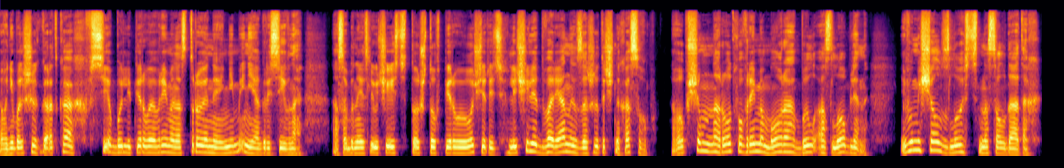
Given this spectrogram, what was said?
В небольших городках все были первое время настроены не менее агрессивно, особенно если учесть то, что в первую очередь лечили дворян из зажиточных особ. В общем, народ во время мора был озлоблен и вымещал злость на солдатах,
